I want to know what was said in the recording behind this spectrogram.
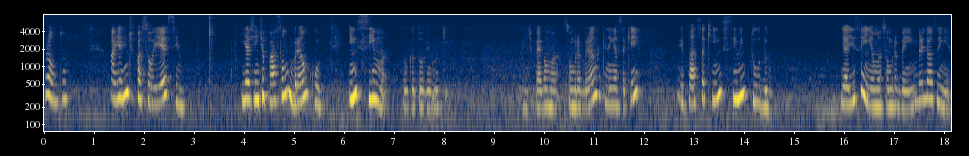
Pronto. Aí a gente passou esse e a gente passa um branco em cima, pelo que eu tô vendo aqui. A gente pega uma sombra branca, que nem essa aqui, e passa aqui em cima em tudo. E aí sim, é uma sombra bem brilhosinha.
